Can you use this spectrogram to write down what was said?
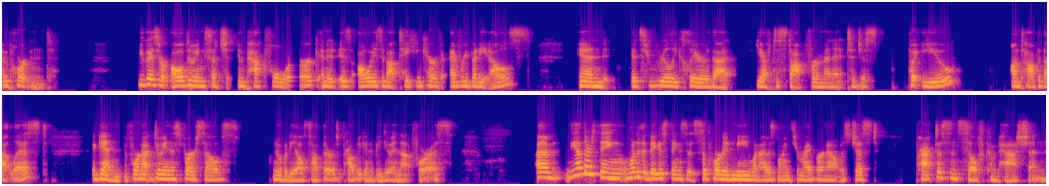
important you guys are all doing such impactful work and it is always about taking care of everybody else. And it's really clear that you have to stop for a minute to just put you on top of that list. Again if we're not doing this for ourselves nobody else out there is probably going to be doing that for us. Um, the other thing one of the biggest things that supported me when i was going through my burnout was just practice and self-compassion.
